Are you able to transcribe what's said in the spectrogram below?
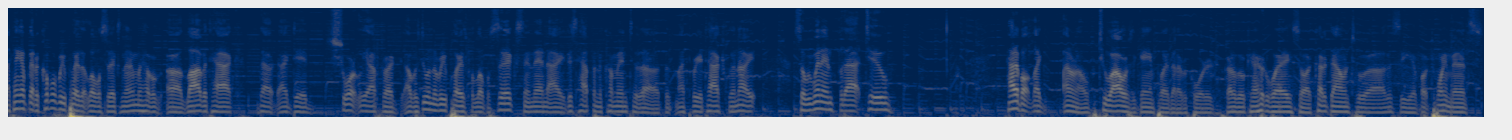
I think I've got a couple replays at level 6 and then I'm gonna have a live attack that I did shortly after I, I was doing the replays for level 6 and then I just happened to come into the, the my three attacks for the night so we went in for that too. Had about like I don't know two hours of gameplay that I recorded. Got a little carried away so I cut it down to uh, let's see about 20 minutes.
